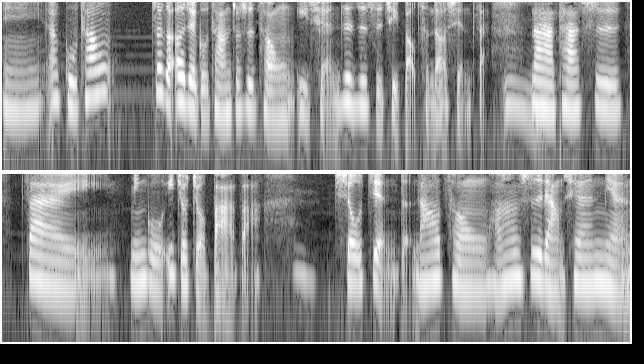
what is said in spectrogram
嗯，啊谷仓。这个二节谷仓就是从以前日治时期保存到现在，嗯，那它是在民国一九九八吧，嗯，修建的，然后从好像是两千年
